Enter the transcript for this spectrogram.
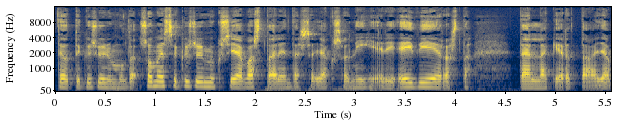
te olette kysyneet multa somessa kysymyksiä ja vastailen tässä jaksossa niihin, eli ei vierasta tällä kertaa. Ja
